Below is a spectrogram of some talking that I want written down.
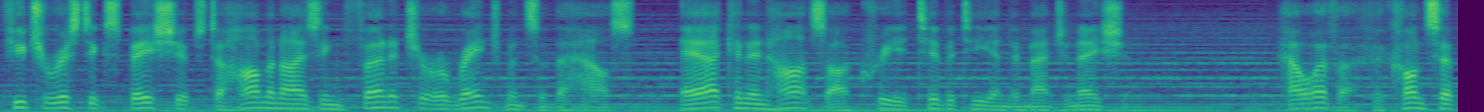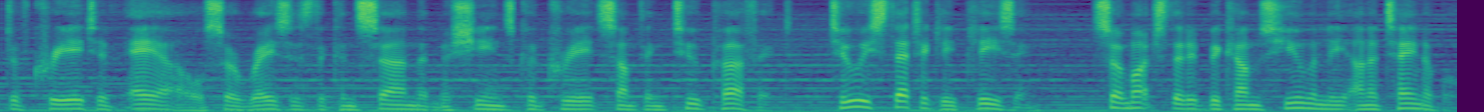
futuristic spaceships to harmonizing furniture arrangements of the house, AI can enhance our creativity and imagination. However, the concept of creative AI also raises the concern that machines could create something too perfect, too aesthetically pleasing, so much that it becomes humanly unattainable.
